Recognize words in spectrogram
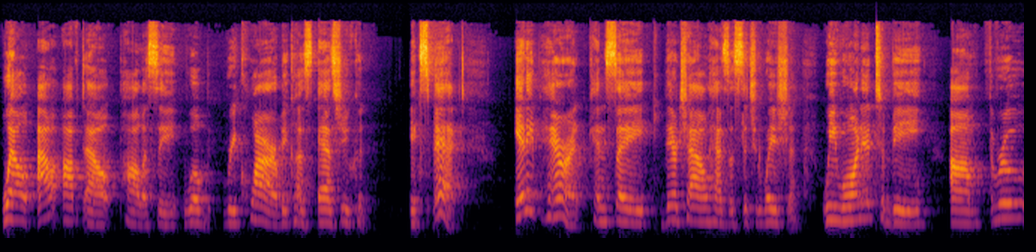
Well, our opt out policy will require, because as you could expect, any parent can say their child has a situation. We want it to be um, through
